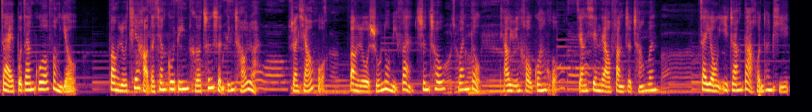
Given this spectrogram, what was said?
在不粘锅放油。放入切好的香菇丁和春笋丁炒软，转小火，放入熟糯米饭、生抽、豌豆，调匀后关火，将馅料放置常温。再用一张大馄饨皮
